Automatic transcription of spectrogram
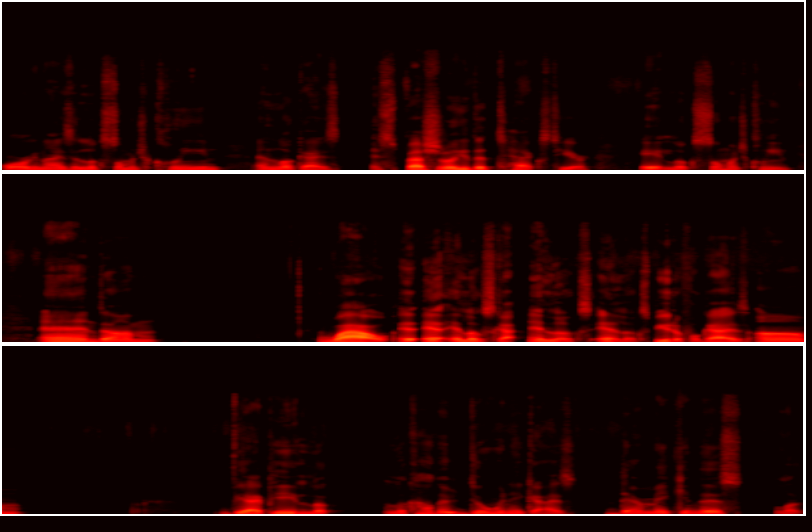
organized, it looks so much clean, and look guys, especially the text here, it looks so much clean. And um wow, it, it, it looks got it looks it looks beautiful guys. Um VIP, look look how they're doing it guys. They're making this look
